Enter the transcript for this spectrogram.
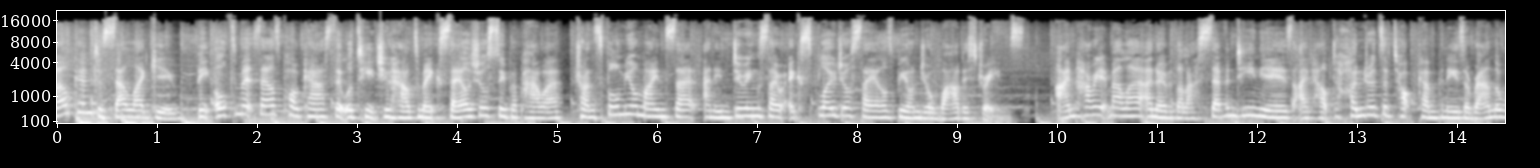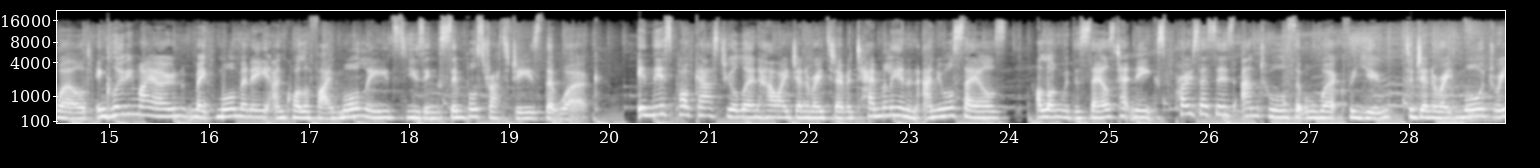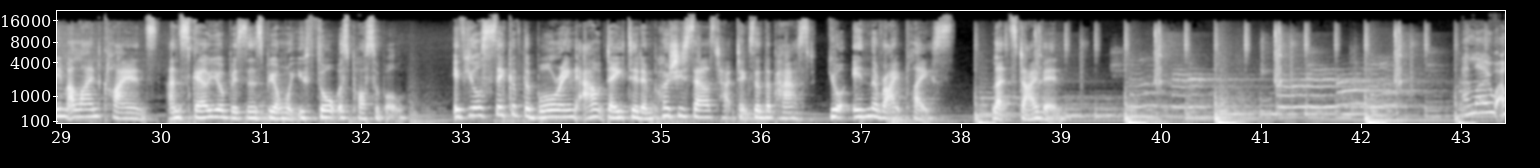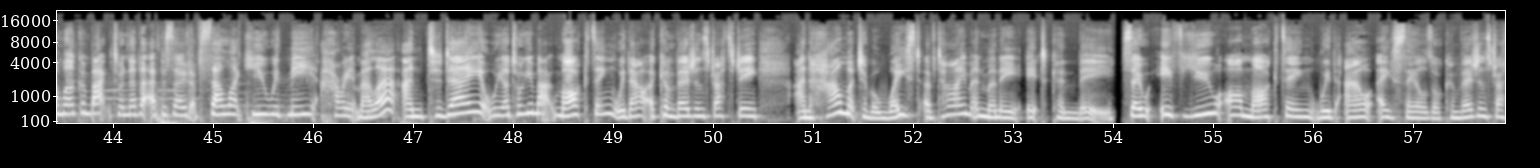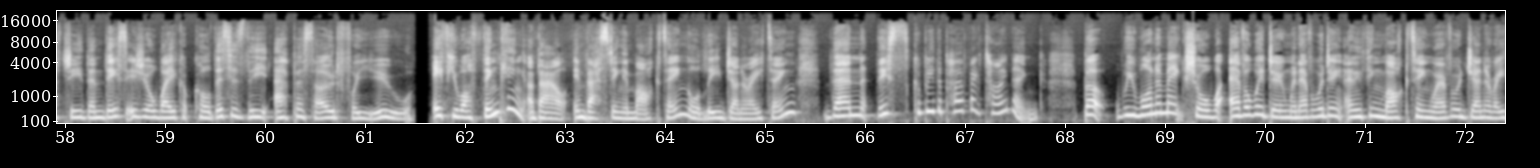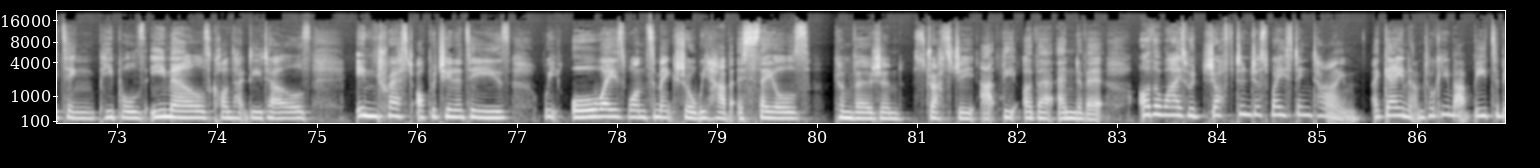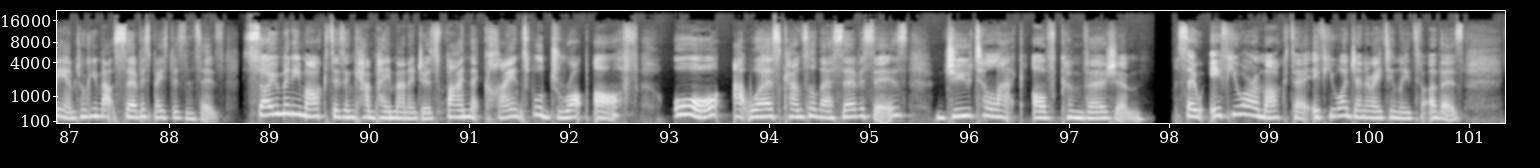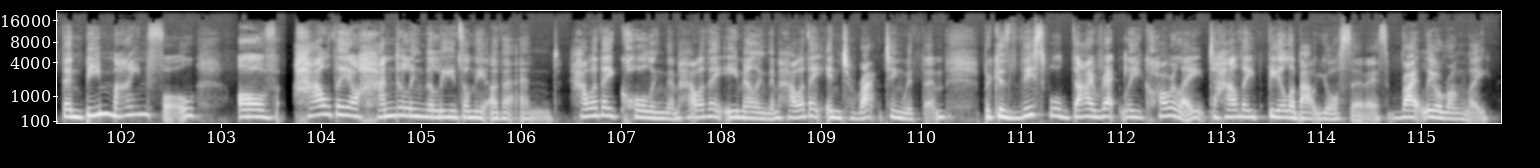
Welcome to Sell Like You, the ultimate sales podcast that will teach you how to make sales your superpower, transform your mindset, and in doing so, explode your sales beyond your wildest dreams. I'm Harriet Mellor, and over the last 17 years, I've helped hundreds of top companies around the world, including my own, make more money and qualify more leads using simple strategies that work. In this podcast, you'll learn how I generated over 10 million in annual sales along with the sales techniques, processes, and tools that will work for you to generate more dream aligned clients and scale your business beyond what you thought was possible. If you're sick of the boring, outdated, and pushy sales tactics of the past, you're in the right place. Let's dive in. Hello, and welcome back to another episode of Sell Like You with me, Harriet Mellor. And today we are talking about marketing without a conversion strategy and how much of a waste of time and money it can be. So, if you are marketing without a sales or conversion strategy, then this is your wake up call. This is the episode for you. If you are thinking about investing in marketing or lead generating, then this could be the perfect timing. But we want to make sure whatever we're doing, whenever we're doing anything marketing, wherever we're generating people's emails, contact details, interest opportunities, we always want to make sure we have a sales conversion strategy at the other end of it. Otherwise, we're often just wasting time. Again, I'm talking about B2B, I'm talking about service based businesses. So many marketers and campaign managers find that clients will drop off or, at worst, cancel their services due to lack of conversion. So, if you are a marketer, if you are generating leads for others, then be mindful of how they are handling the leads on the other end. How are they calling them? How are they emailing them? How are they interacting with them? Because this will directly correlate to how they feel about your service, rightly or wrongly.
